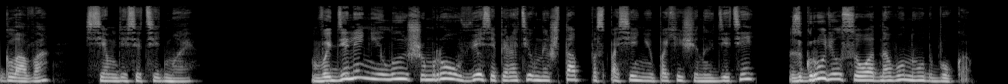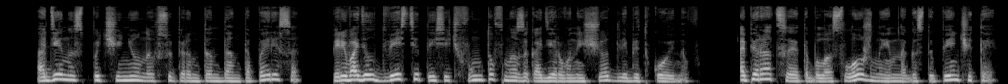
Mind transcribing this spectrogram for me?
Глава 77. В отделении Луи Шимроу весь оперативный штаб по спасению похищенных детей сгрудился у одного ноутбука. Один из подчиненных суперинтенданта Перриса переводил 200 тысяч фунтов на закодированный счет для биткоинов. Операция эта была сложная и многоступенчатая.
